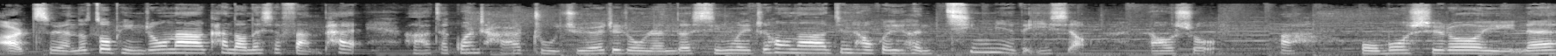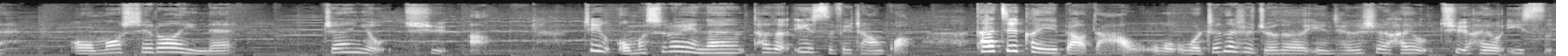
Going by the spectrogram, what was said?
二次元的作品中呢，看到那些反派啊，在观察主角这种人的行为之后呢，经常会很轻蔑的一笑，然后说：“啊，伊呢，いね，面白いね，真有趣啊。”这个“面白い呢，它的意思非常广，它既可以表达我，我真的是觉得眼前的事很有趣，很有意思。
